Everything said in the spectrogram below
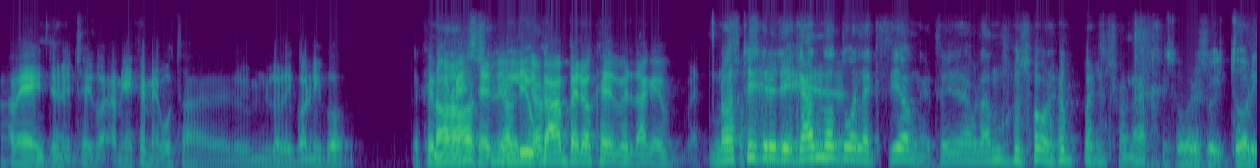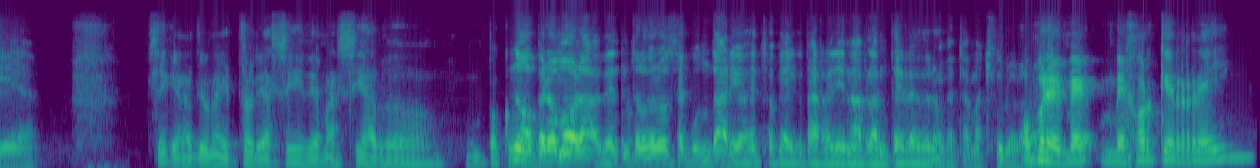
A ver, yo no he hecho a mí es que me gusta eh, lo de icónico. Es que No, no, sí, en yo- el Liu yo- Kang, pero es que es verdad que. No estoy criticando tu elección, estoy hablando sobre el personaje. Sobre su historia. Sí, que no tiene una historia así demasiado. Un poco. No, pero mola. Dentro de los secundarios, esto que hay para rellenar planteles, de lo que está más chulo. Hombre, me- mejor que Rain.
